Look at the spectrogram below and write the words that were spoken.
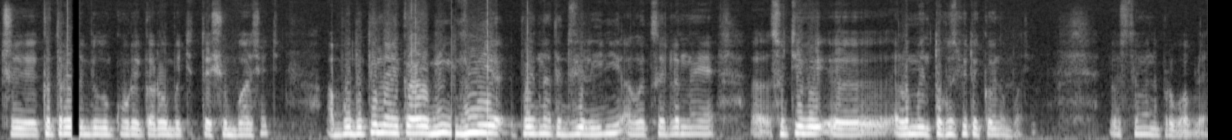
чи Катерина Білокура, яка робить те, що бачить, або дитина, яка вміє поєднати дві лінії, але це для неї е, суттєвий е, елемент того світу, який вона бачить. Ось це мене приваблює.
